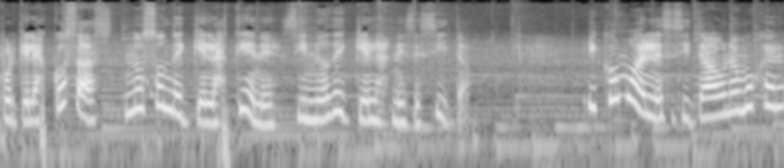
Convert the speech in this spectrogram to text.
Porque las cosas no son de quien las tiene, sino de quien las necesita. Y como él necesitaba una mujer,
